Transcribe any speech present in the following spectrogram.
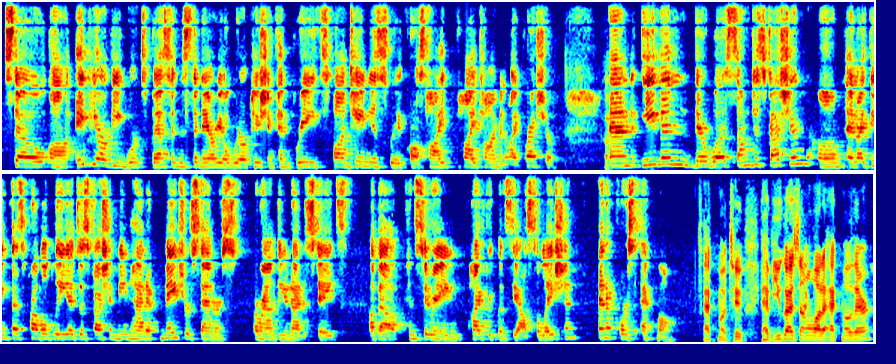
So, uh, APRV works best in the scenario where a patient can breathe spontaneously across high, high time and high pressure. Uh. And even there was some discussion, um, and I think that's probably a discussion being had at major centers around the United States about considering high frequency oscillation and, of course, ECMO. ECMO too. Have you guys done a lot of ECMO there?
